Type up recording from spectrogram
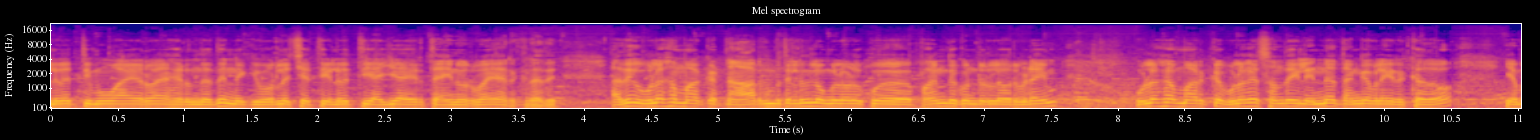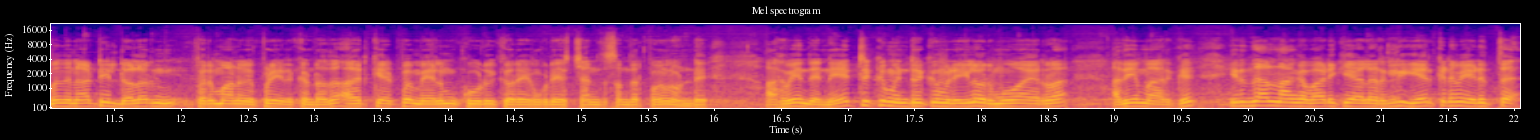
எழுபத்தி மூவாயிரம் ரூபாயாக இருந்தது இன்றைக்கி ஒரு லட்சத்தி எழுபத்தி ஐயாயிரத்தி ஐநூறுரூவாயாக இருக்கிறது. அது உலக மார்க்கெட் நான் ஆரம்பத்திலிருந்து உங்களோட பகிர்ந்து கொண்டுள்ள ஒரு விடயம். உலக மார்க்கெட் உலக சந்தையில் என்ன தங்க விலை இருக்கிறதோ எமது நாட்டில் டாலர் பெருமானம் எப்படி இருக்கின்றதோ அதற்கேற்ப மேலும் கூடி குறையக்கூடிய சந்த சந்தர்ப்பங்கள் உண்டு. ஆகவே இந்த நேற்றுக்கும் இன்றுக்கும் இடையில் ஒரு மூவாயிரம் ரூபாய் அதிகமாக இருக்குது இருந்தாலும் நாங்கள் வாடிக்கையாளர்களுக்கு ஏற்கனவே எடுத்த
